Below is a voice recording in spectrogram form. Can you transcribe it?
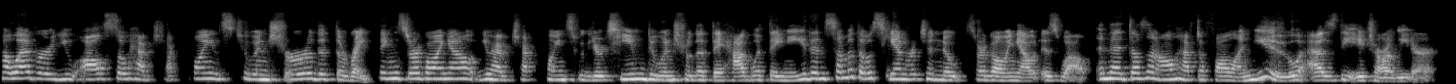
However, you also have checkpoints to ensure that the right things are going out. You have checkpoints with your team to ensure that they have what they need. And some of those handwritten notes are going out as well. And that doesn't all have to fall on you as the HR leader.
